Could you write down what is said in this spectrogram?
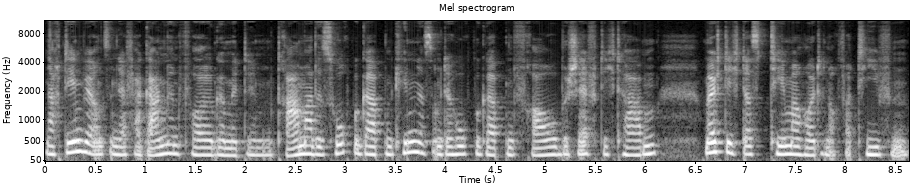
Nachdem wir uns in der vergangenen Folge mit dem Drama des hochbegabten Kindes und der hochbegabten Frau beschäftigt haben, möchte ich das Thema heute noch vertiefen.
